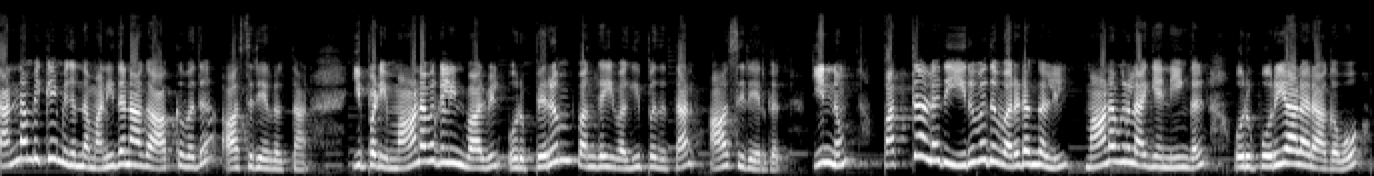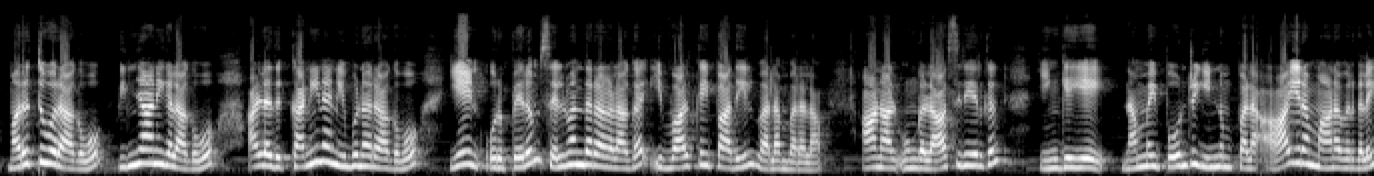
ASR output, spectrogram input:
தன்னம்பிக்கை மிகுந்த மனிதனாக ஆக்குவது ஆசிரியர்கள்தான். இப்படி மாணவர்களின் வாழ்வில் ஒரு பெரும் பங்கை வகிப்பது தான் ஆசிரியர்கள். இன்னும் பத்து அல்லது இருபது வருடங்களில் மாணவர்களாகிய நீங்கள் ஒரு பொறியாளராகவோ மருத்துவராகவோ விஞ்ஞானிகளாகவோ அல்லது கணின நிபுணராகவோ ஏன் ஒரு பெரும் செல்வந்தர்களாக இவ்வாழ்க்கை பாதையில் வலம் வரலாம்? ஆனால் உங்கள் ஆசிரியர்கள் இங்கேயே நம்மை போன்று இன்னும் பல ஆயிரம் மாணவர்களை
